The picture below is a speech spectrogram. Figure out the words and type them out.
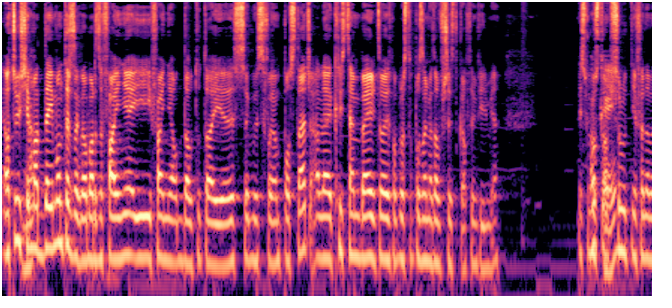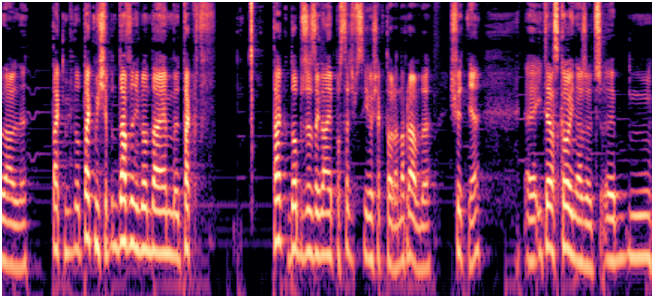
Oczywiście No. Matt Damon też zagrał bardzo fajnie i fajnie oddał tutaj e, jakby swoją postać, ale Christian Bale to jest po prostu pozamiatał wszystko w tym filmie. Jest po prostu Okej. absolutnie fenomenalny. Tak, no, tak mi się, dawno nie oglądałem tak, tak dobrze zagranej postaci przez jakiegoś aktora, naprawdę. Świetnie. E, I teraz kolejna rzecz. E, mm,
